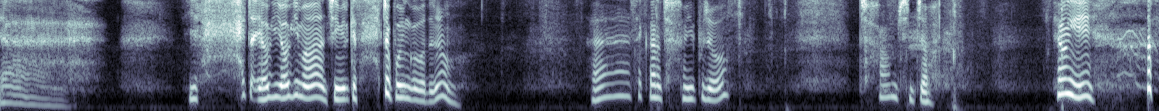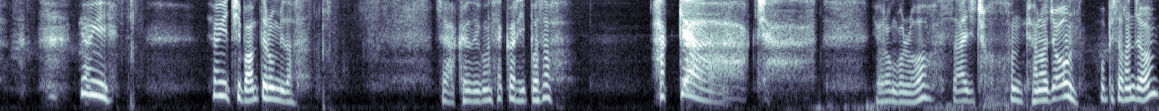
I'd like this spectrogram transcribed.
야이 살짝 여기 여기만 지금 이렇게 살짝 보인 거거든요. 아 색깔은 참 이쁘죠? 참 진짜. 형이 형이 형이 지 맘대로입니다 자, 그래도 이건 색깔이 이뻐서 합격! 자, 요런 걸로 사이즈 좋은, 변화 좋은 호피석 한 점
